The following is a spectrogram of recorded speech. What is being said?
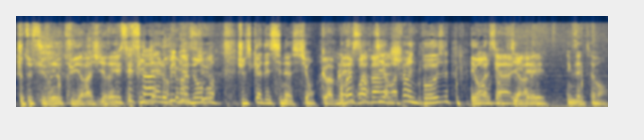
Je te suivrai où tu iras, j'irai. Ça, Fidèle au mais comme bien un nombre jusqu'à destination. Comme On va le sortir, on va faire une pause et on va le sortir avec. Exactement.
